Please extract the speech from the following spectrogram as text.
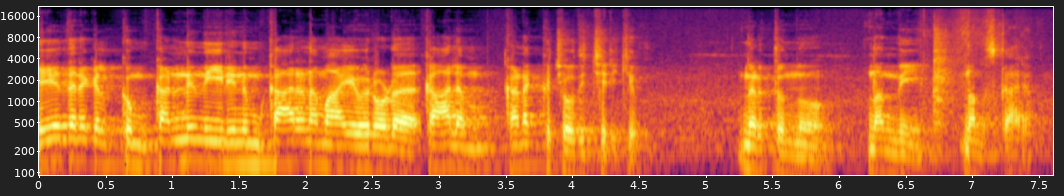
വേദനകൾക്കും കണ്ണുനീരിനും കാരണമായവരോട് കാലം കണക്ക് ചോദിച്ചിരിക്കും. നിർത്തുന്നു. നന്ദി. നമസ്കാരം.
